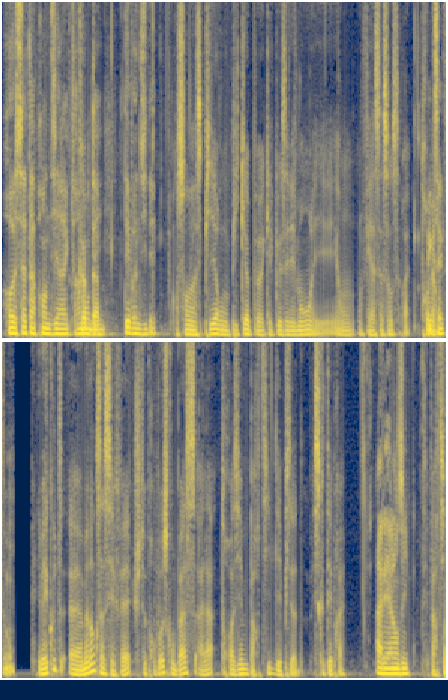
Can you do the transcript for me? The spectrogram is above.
recette à prendre direct. Vraiment Comme des, des bonnes idées. On s'en inspire, on pick up quelques éléments et on, on fait à sa sauce après. Trop bien. Et bien écoute, euh, maintenant que ça c'est fait, je te propose qu'on passe à la troisième partie de l'épisode. Est-ce que tu es prêt? Allez, allons-y. C'est parti.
